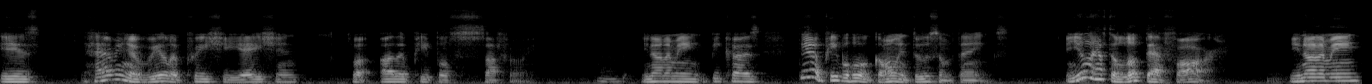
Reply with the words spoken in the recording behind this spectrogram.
is having a real appreciation for other people's suffering. Mm. You know what I mean? Because there are people who are going through some things, and you don't have to look that far. You know what I mean?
